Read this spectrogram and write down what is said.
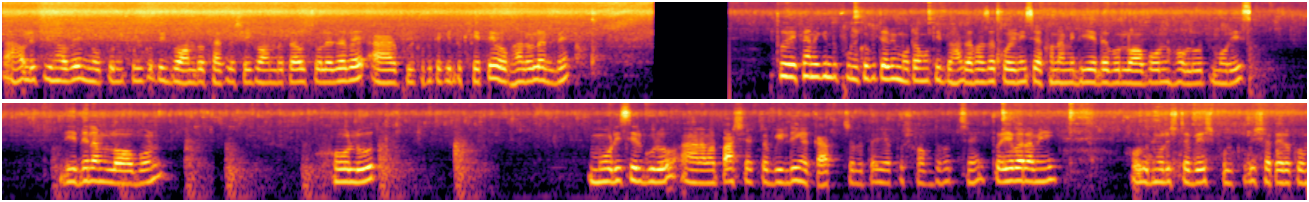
তাহলে কি হবে? নতুন ফুলকপির গন্ধ থাকলে সেই গন্ধটাও চলে যাবে আর ফুলকপিটা কিন্তু খেতেও ভালো লাগবে। তো এখানে কিন্তু ফুলকপিটা আমি মোটামুটি ভাজা ভাজা করে নিয়েছি। এখন আমি দিয়ে দেব লবণ, হলুদ, মরিচ। দিয়ে দিলাম লবণ, হলুদ মরিচের গুঁড়ো আর আমার পাশে একটা বিল্ডিংয়ে কাজ চলে, তাই এত শব্দ হচ্ছে। তো এবার আমি হলুদ মরিচটা বেশ ফুলকপির সাথে এরকম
